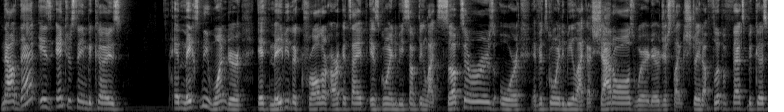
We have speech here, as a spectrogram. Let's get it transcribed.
Now that is interesting because it makes me wonder if maybe the crawler archetype is going to be something like subterrors or if it's going to be like a Shaddolls where they're just like straight up flip effects because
